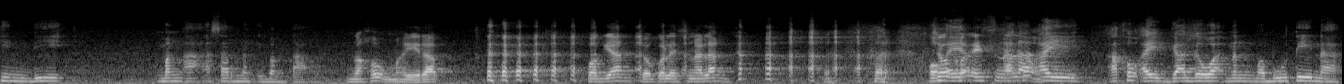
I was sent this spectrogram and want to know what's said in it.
hindi mang-aasar ng ibang tao. Naku, mahirap. Huwag yan. Chocolates na lang. O kaya, Chocolates na ako lang. ay ako ay gagawa ng mabuti na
